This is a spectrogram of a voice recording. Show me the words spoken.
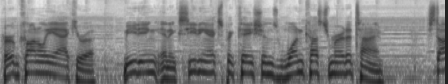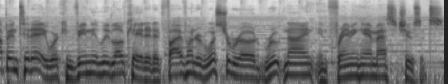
Herb Connolly Acura, meeting and exceeding expectations one customer at a time. Stop in today. We're conveniently located at 500 Worcester Road, Route 9 in Framingham, Massachusetts.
